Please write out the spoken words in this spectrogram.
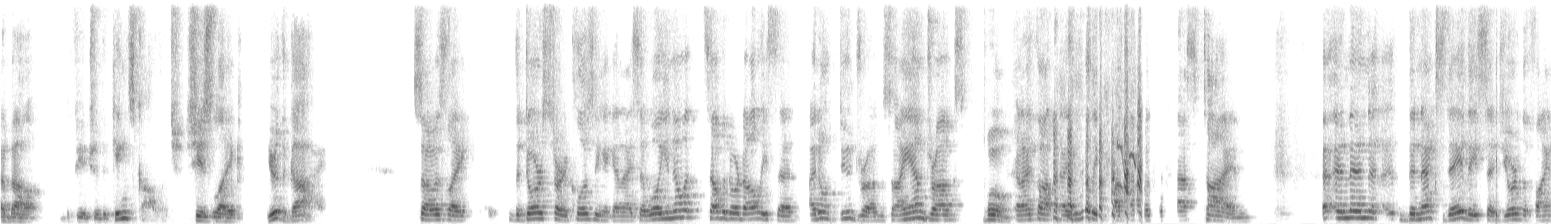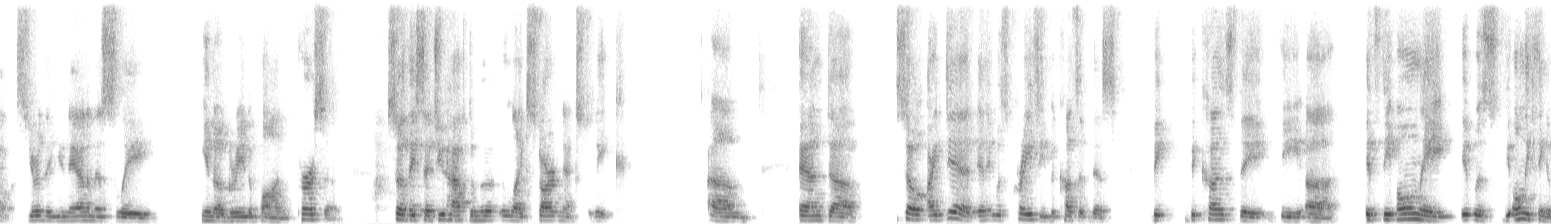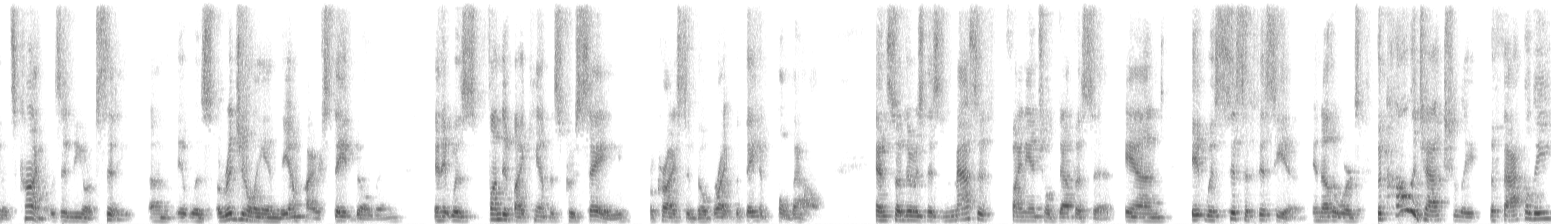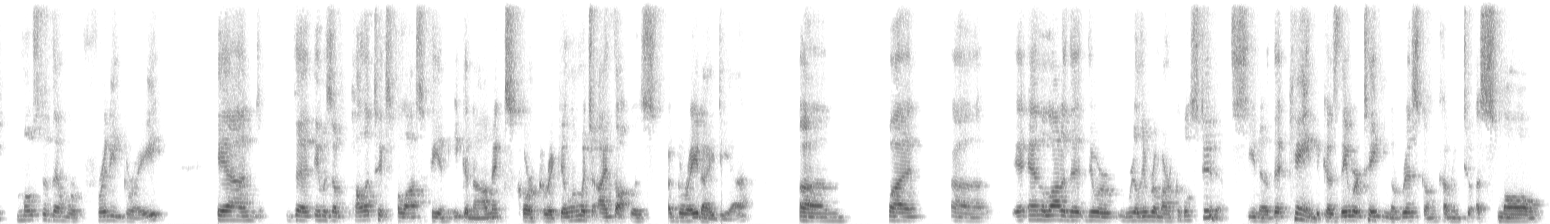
about the future of the King's College. She's like, You're the guy. So I was like, the doors started closing again. I said, Well, you know what Salvador Dali said? I don't do drugs. I am drugs. Boom. And I thought, I really thought that was the last time and then the next day they said you're the finalist you're the unanimously you know agreed upon person so they said you have to move, like start next week um, and uh, so i did and it was crazy because of this be, because the the uh, it's the only it was the only thing of its kind it was in new york city um, it was originally in the empire state building and it was funded by Campus Crusade for Christ and Bill Bright, but they had pulled out. And so there was this massive financial deficit and it was Sisyphusian. In other words, the college actually, the faculty, most of them were pretty great. And that it was a politics, philosophy, and economics core curriculum, which I thought was a great idea. Um, but uh, and a lot of the there were really remarkable students, you know, that came because they were taking a risk on coming to a small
